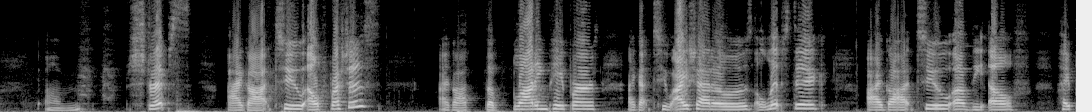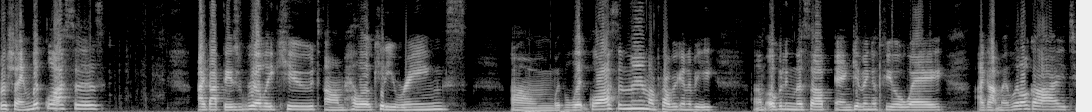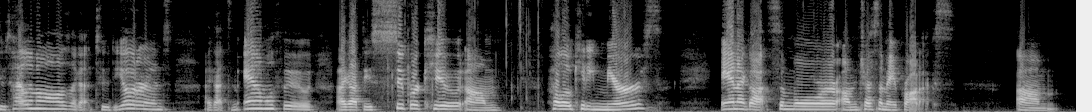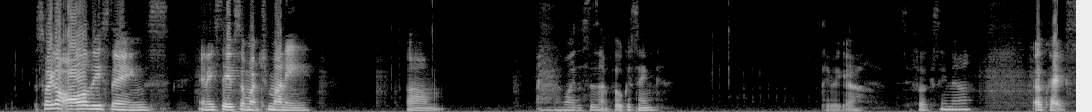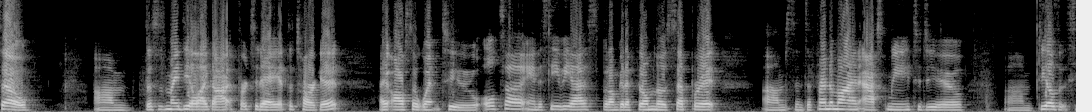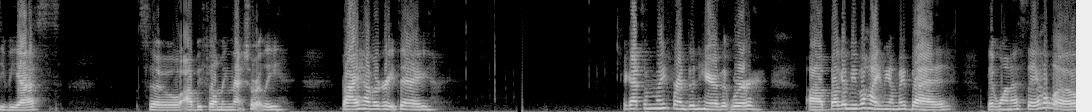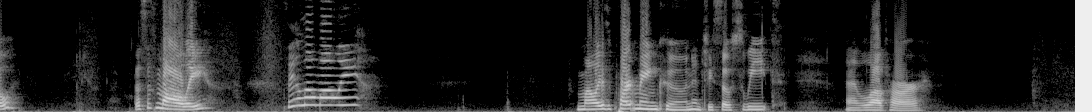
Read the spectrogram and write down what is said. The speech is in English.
um, strips. I got two e.l.f. brushes. I got the blotting papers. I got two eyeshadows, a lipstick. I got two of the e.l.f. Hyper Shine lip glosses. I got these really cute um, Hello Kitty rings um, with lip gloss in them. I'm probably going to be um, opening this up and giving a few away. I got my little guy two Tylenols. I got two deodorants. I got some animal food. I got these super cute um, Hello Kitty mirrors. And I got some more um, Tresemme products. Um, so I got all of these things and I saved so much money. Um, I don't know why this isn't focusing. There we go. Is it focusing now? Okay, so um, this is my deal I got for today at the Target. I also went to Ulta and to CVS, but I'm going to film those separate um, since a friend of mine asked me to do um, deals at CVS. So I'll be filming that shortly. Bye, have a great day. I got some of my friends in here that were uh, bugging me behind me on my bed that want to say hello. This is Molly. Say hello, Molly. Molly's a part Maine Coon, and she's so sweet. And I love her.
